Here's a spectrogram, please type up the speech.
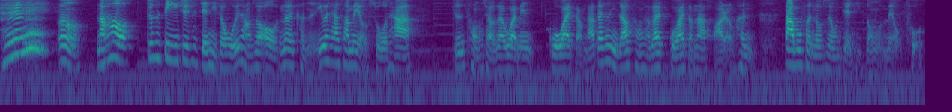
嘿，嗯，然后就是第一句是简体中文，我就想说，哦，那可能因为他上面有说他就是从小在外面国外长大，但是你知道从小在国外长大的华人很。大部分都是用简体中文没有错。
